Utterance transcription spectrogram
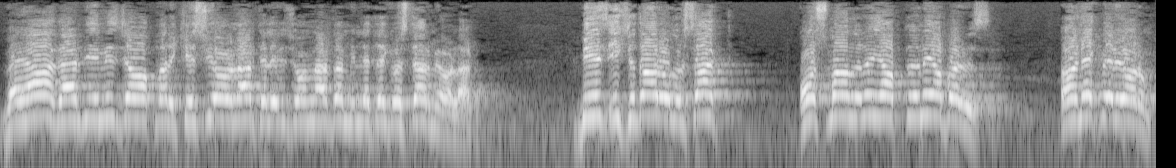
Veya verdiğimiz cevapları kesiyorlar televizyonlarda millete göstermiyorlar. Biz iktidar olursak Osmanlı'nın yaptığını yaparız. Örnek veriyorum.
